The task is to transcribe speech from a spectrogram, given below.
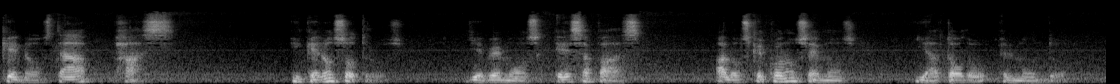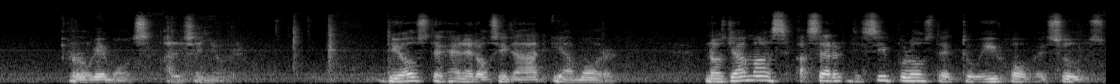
que nos da paz y que nosotros llevemos esa paz a los que conocemos y a todo el mundo. Roguemos al Señor. Dios de generosidad y amor, nos llamas a ser discípulos de tu Hijo Jesús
